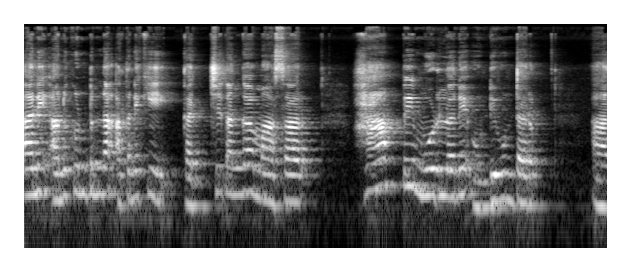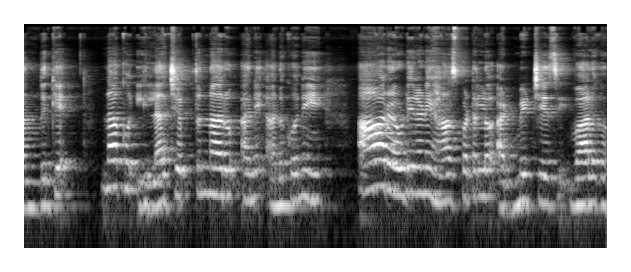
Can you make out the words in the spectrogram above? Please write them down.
అని అనుకుంటున్న అతనికి ఖచ్చితంగా మా సార్ హ్యాపీ మూడ్లోనే ఉండి ఉంటారు. అందుకే నాకు ఇలా చెప్తున్నారు అని అనుకొని ఆ రౌడీలని హాస్పిటల్లో అడ్మిట్ చేసి వాళ్ళకు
